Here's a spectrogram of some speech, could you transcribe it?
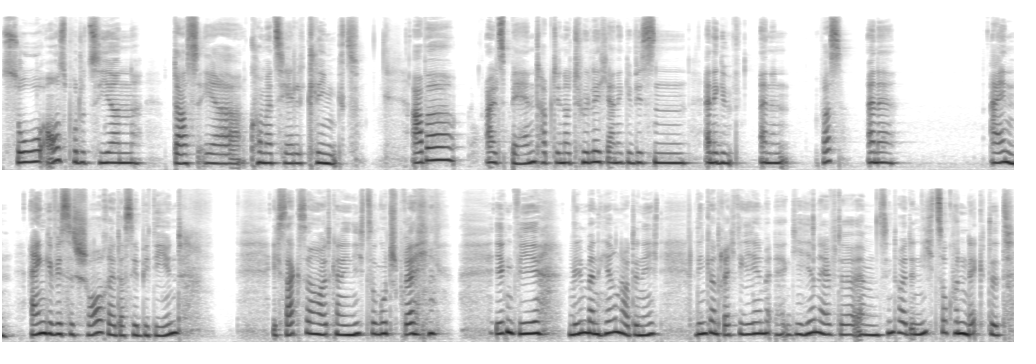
so ausproduzieren, dass er kommerziell klingt. Aber als Band habt ihr natürlich eine gewissen, eine, einen, was? Eine, ein, ein gewisses Genre, das ihr bedient. Ich sag's ja, heute kann ich nicht so gut sprechen. Irgendwie will mein Hirn heute nicht. Linke und rechte Gehirn, Gehirnhälfte ähm, sind heute nicht so connected.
